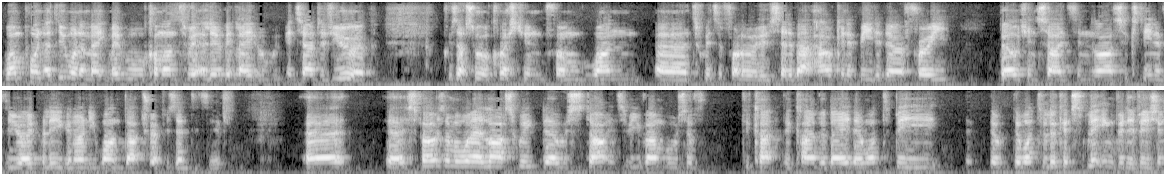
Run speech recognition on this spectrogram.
One point I do want to make, maybe we'll come on to it a little bit later in terms of Europe, because I saw a question from one uh, Twitter follower who said about how can it be that there are three Belgian sides in the last 16 of the Europa League and only one Dutch representative. Uh, uh, as far as I'm aware, last week there was starting to be rumbles of the, the KNVB. They want to be they, they want to look at splitting the division,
